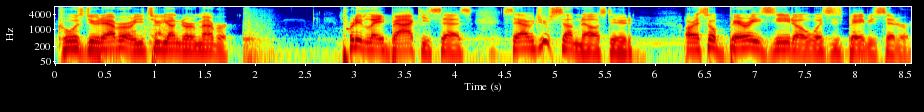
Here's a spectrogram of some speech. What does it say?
Coolest dude ever, are you too young to remember? Pretty laid back, he says. Savage, you're something else, dude. All right, so Barry Zito was his babysitter.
